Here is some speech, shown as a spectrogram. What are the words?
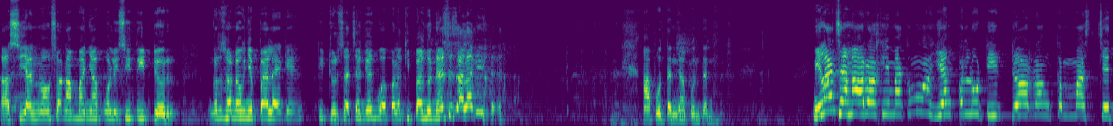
Kasihan mau sok namanya polisi tidur. Ngerti sono nyepelek ke tidur saja ganggu apalagi bangun hasil salah. Ngapunten ngapunten. Mila jamaah rahimakumullah yang perlu didorong ke masjid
